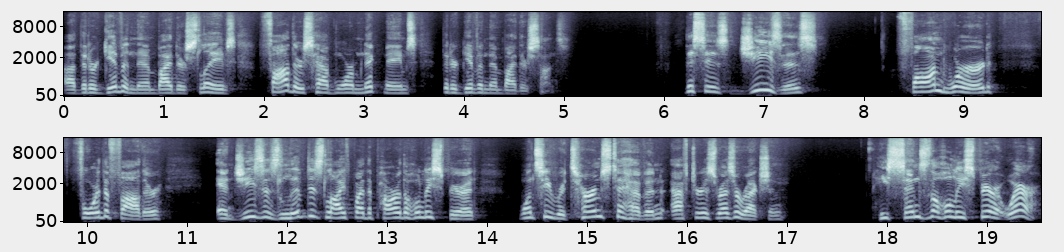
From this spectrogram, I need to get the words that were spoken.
uh, that are given them by their slaves. Fathers have warm nicknames that are given them by their sons. This is Jesus' fond word for the Father, and Jesus lived his life by the power of the Holy Spirit. Once he returns to heaven after his resurrection, he sends the Holy Spirit where?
